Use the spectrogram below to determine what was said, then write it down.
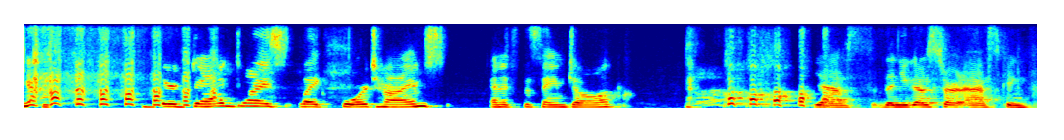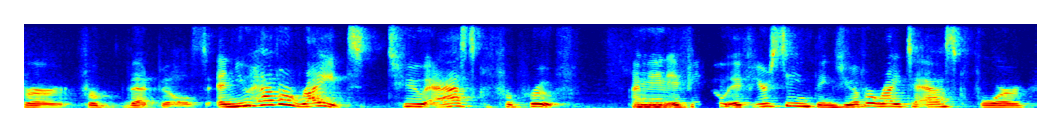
their dog dies like four times and it's the same dog yes, then you got to start asking for for vet bills, and you have a right to ask for proof. I mean, if you if you're seeing things, you have a right to ask for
